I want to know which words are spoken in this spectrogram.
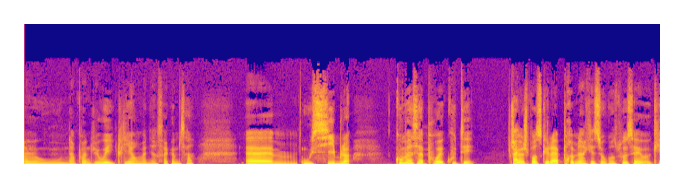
ou d'un point de vue, oui, client, on va dire ça comme ça, ou cible, combien ça pourrait coûter? Tu vois, je pense que la première question qu'on se pose, c'est OK,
